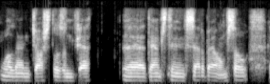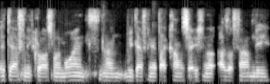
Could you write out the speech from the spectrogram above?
well, then Josh doesn't get uh, them things said about him. So it definitely crossed my mind, and we definitely had that conversation as a family.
